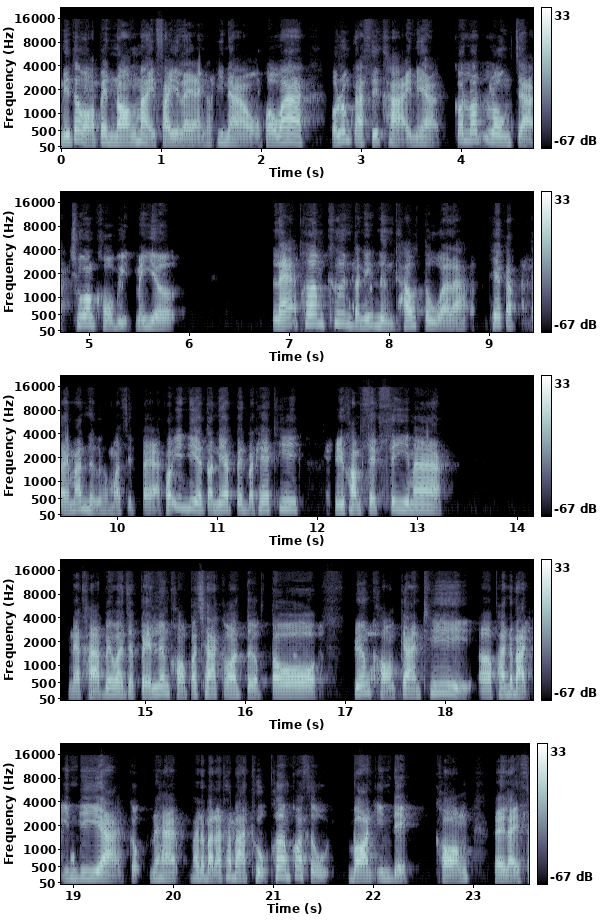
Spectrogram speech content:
นี่ต้องบอกว่าเป็นน้องใหม่ไฟแรงครับพี่นาว เพราะว่าวอลุ่มการซื้อขายเนี่ยก็ลดลงจากช่วงโควิด ไม่เยอะ และเพิ่มขึ้นตอนนี้หนึ่งเท่าตัวแล้วเทียบกับไตรมาสหนึ่งของมาสิบแปดเพราะอินเดียตอนนี้เป็นประเทศที่มีความเซ็กซี่มากนะครับไม่ว่าจะเป็นเรื่องของประชากรเติบโต เรื่องของการที่พันธบัตรอินเดียนะฮะพันธบัตรรัฐบาลถูกเพิ่มเข้าสู่บอลอินเด็กของหลาย ๆส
